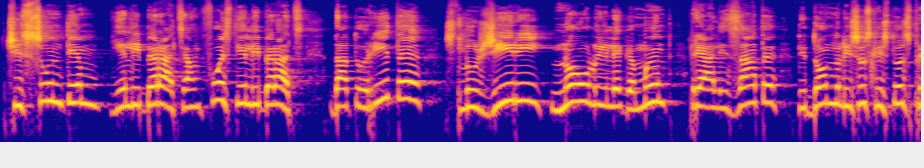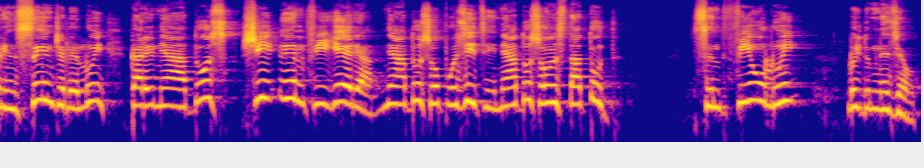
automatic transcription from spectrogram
ci suntem eliberați, am fost eliberați datorită slujirii noului legământ realizată de Domnul Isus Hristos prin sângele Lui, care ne-a adus și înfierea, ne-a adus o poziție, ne-a adus un statut. Sunt Fiul Lui, Lui Dumnezeu.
